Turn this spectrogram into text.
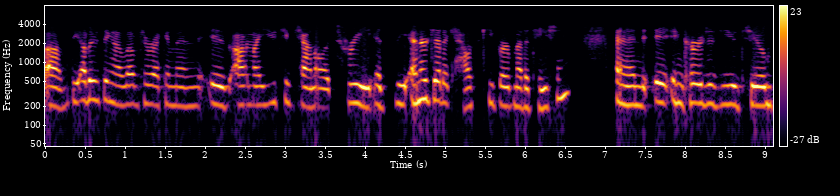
Um, the other thing I love to recommend is on my YouTube channel. It's free. It's the Energetic Housekeeper Meditation, and it encourages you to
